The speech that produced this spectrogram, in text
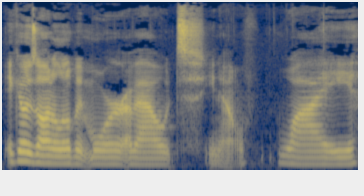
It goes on a little bit more about, you know, why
